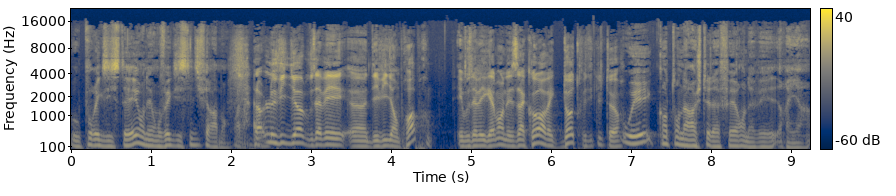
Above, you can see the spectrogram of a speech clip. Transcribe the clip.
Ou pour exister, on, est, on veut exister différemment. Alors le vignoble, vous avez euh, des vignes en propre et vous avez également des accords avec d'autres viticulteurs. Oui, quand on a racheté l'affaire, on n'avait rien,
